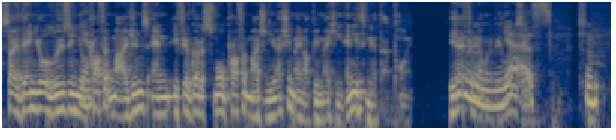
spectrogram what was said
So then you're losing your yeah. profit margins. And if you've got a small profit margin, you actually may not be making anything at that point. You definitely mm, don't want to be yes. losing. yes,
